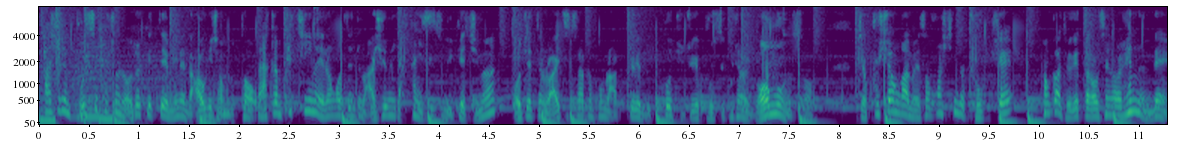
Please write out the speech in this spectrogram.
사실은 부스 쿠션을 넣어줬기 때문에 나오기 전부터 약간 피팅이나 이런 것들은 좀 아쉬움이 약간 있을 수도 있겠지만 어쨌든 라이트 스트라이크 폼을 앞쪽에 넣고 뒤쪽에 부스 쿠션을 넣으면서 진짜 쿠션감에서 훨씬 더 좋게 평가되겠다고 생각을 했는데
